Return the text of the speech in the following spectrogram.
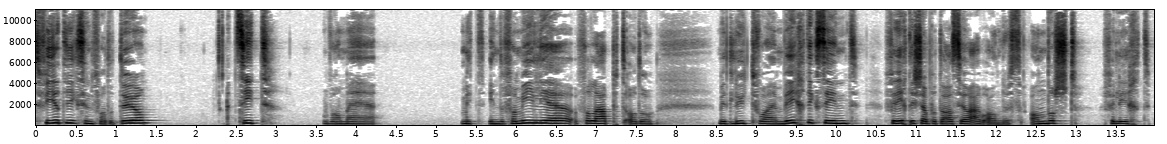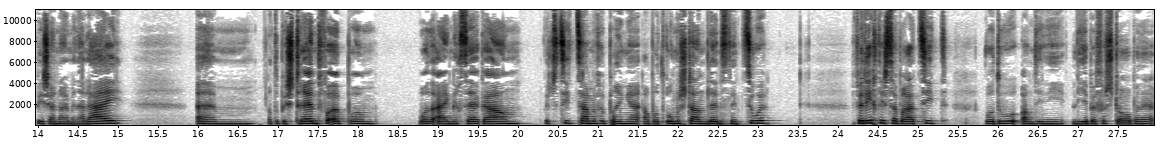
Die Viertage sind vor der Tür. Zeit, wo man mit in der Familie verlebt oder mit Leuten, die einem wichtig sind. Vielleicht ist aber das Jahr auch anders. anders. Vielleicht bist du auch noch einmal allein. Ähm, oder bist getrennt von jemandem, wo du eigentlich sehr gern willst Zeit zusammen verbringen aber die Umstände lassen es nicht zu. Vielleicht ist es aber auch Zeit, wo du an deine lieben Verstorbenen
